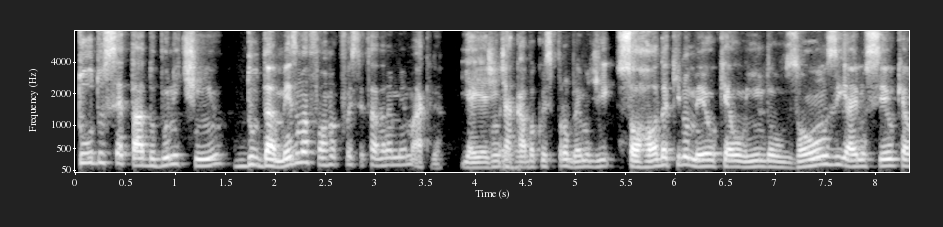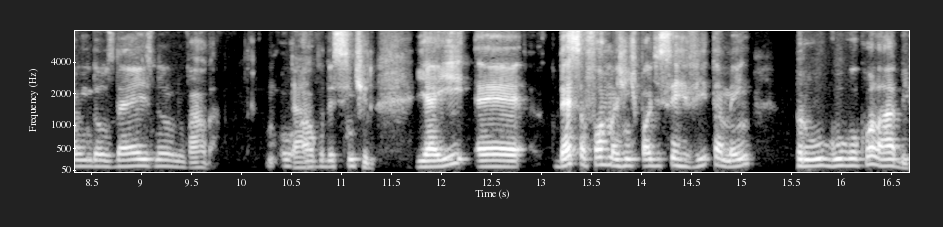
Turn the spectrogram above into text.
Tudo setado bonitinho, do, da mesma forma que foi setado na minha máquina. E aí a gente uhum. acaba com esse problema de só roda aqui no meu, que é o Windows 11, aí no seu, que é o Windows 10, não, não vai rodar. Tá. Algo desse sentido. E aí, é, dessa forma, a gente pode servir também para o Google Colab.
